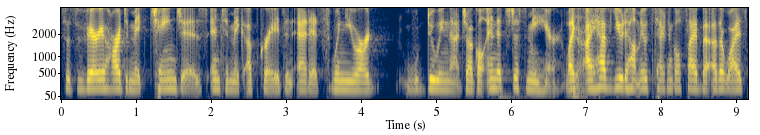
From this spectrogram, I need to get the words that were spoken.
So it's very hard to make changes and to make upgrades and edits when you are doing that juggle and it's just me here. Like Yeah. i have you to help me with the technical side but otherwise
